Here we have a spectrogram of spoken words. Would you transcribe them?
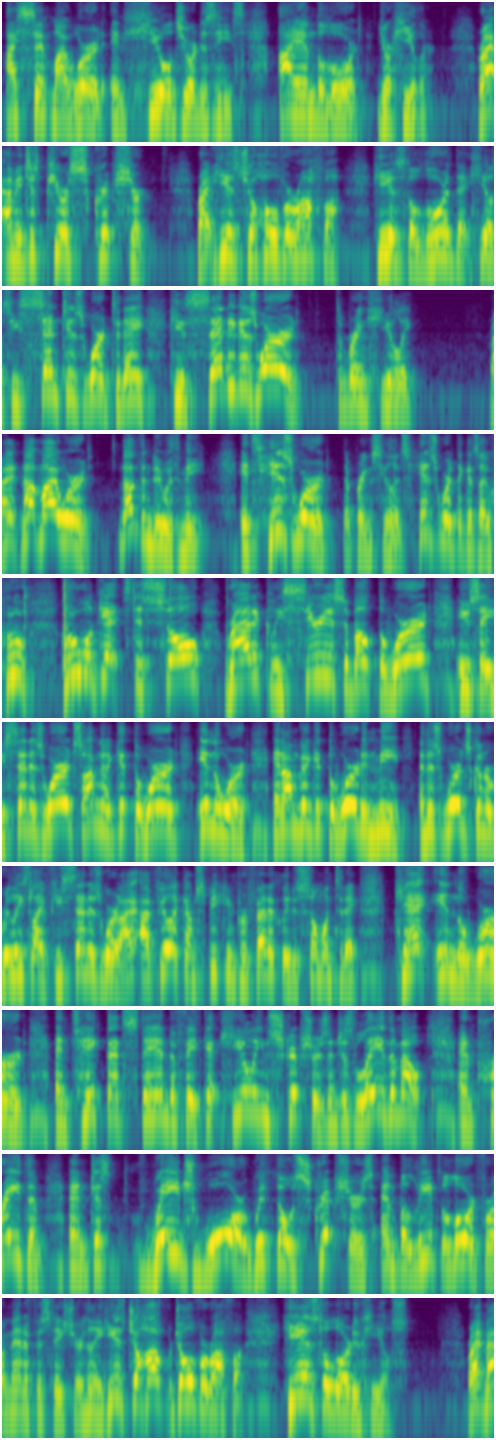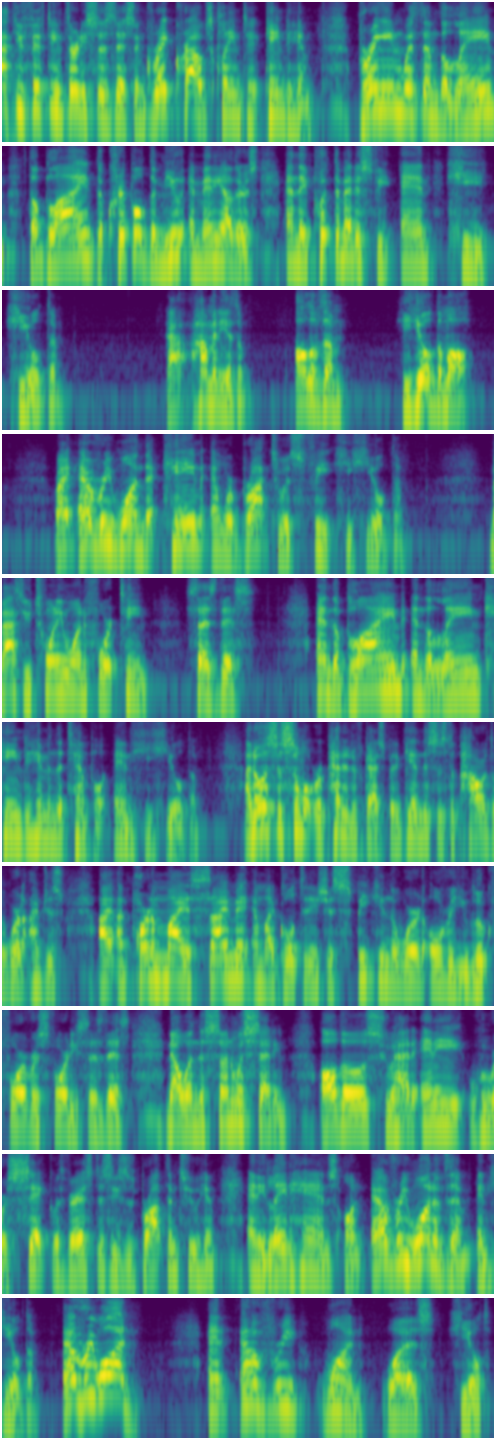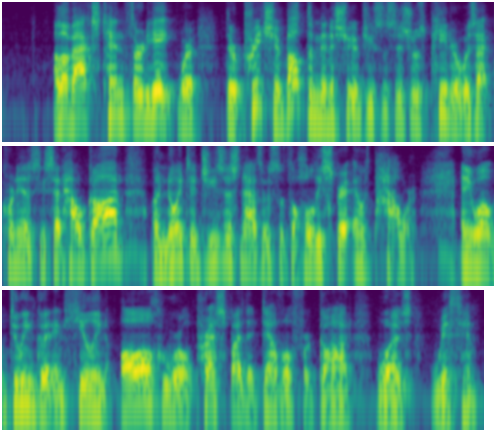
I sent my word and healed your disease. I am the Lord, your healer. Right? I mean, just pure scripture. Right? He is Jehovah Rapha. He is the Lord that heals. He sent his word. Today, he is sending his word to bring healing. Right? Not my word. It's nothing to do with me. It's His word that brings healing. It's His word that gets like who who will get just so radically serious about the word? And you say He sent His word, so I'm going to get the word in the word, and I'm going to get the word in me, and this word's going to release life. He sent His word. I, I feel like I'm speaking prophetically to someone today. Get in the word and take that stand of faith. Get healing scriptures and just lay them out and pray them and just wage war with those scriptures and believe the Lord for a manifestation of healing. He is Jehovah, Jehovah Rapha. He is the Lord who heals. Right? Matthew 15 30 says this, and great crowds came to, came to him, bringing with them the lame, the blind, the crippled, the mute, and many others, and they put them at his feet, and he healed them. Ah, how many of them? All of them. He healed them all. Right? Every one that came and were brought to his feet, he healed them. Matthew 21 14 says this, and the blind and the lame came to him in the temple, and he healed them. I know this is somewhat repetitive, guys, but again, this is the power of the word. I'm just, I, I part of my assignment and my goal today is just speaking the word over you. Luke 4, verse 40 says this Now, when the sun was setting, all those who had any who were sick with various diseases brought them to him, and he laid hands on every one of them and healed them. Every one! And every one was healed. I love Acts 10:38 where they're preaching about the ministry of Jesus. This was Peter was at Cornelius. He said how God anointed Jesus Nazareth with the Holy Spirit and with power. And he went doing good and healing all who were oppressed by the devil for God was with him.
